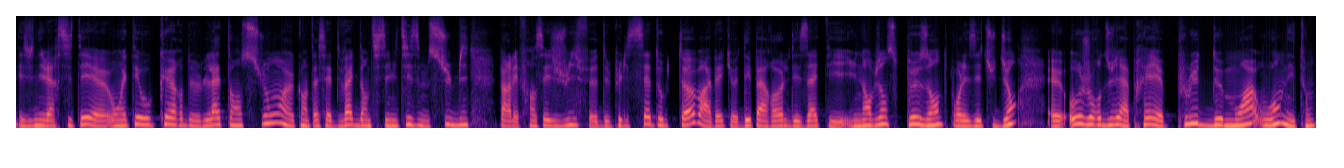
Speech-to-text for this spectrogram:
Les universités euh, ont été au cœur de l'attention euh, quant à cette vague d'antisémitisme subie par les Français juifs euh, depuis le 7 octobre, avec des paroles, des actes et une ambiance pesante pour les étudiants. Aujourd'hui, après plus de deux mois, où en est-on?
